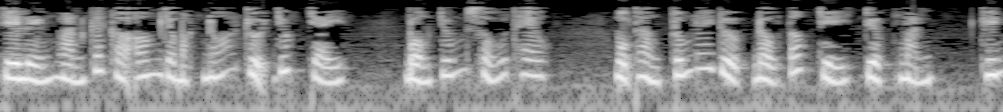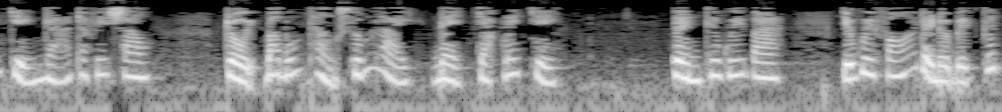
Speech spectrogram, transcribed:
Chị liền mạnh cái cà ôm vào mặt nó rồi rút chạy. Bọn chúng sổ theo. Một thằng túm lấy được đầu tóc chị giật mạnh, khiến chị ngã ra phía sau. Rồi ba bốn thằng xúm lại, đè chặt lấy chị. Tên thiếu quý ba, chỉ huy phó đại đội biệt kích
